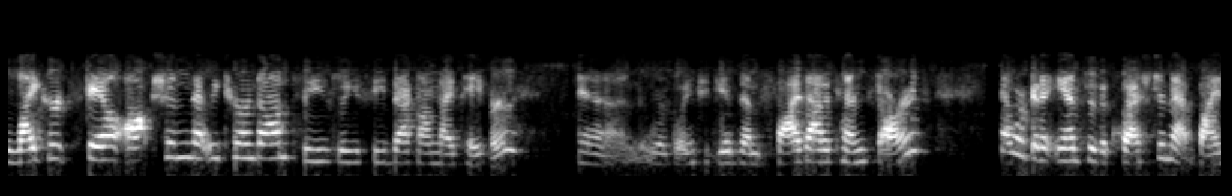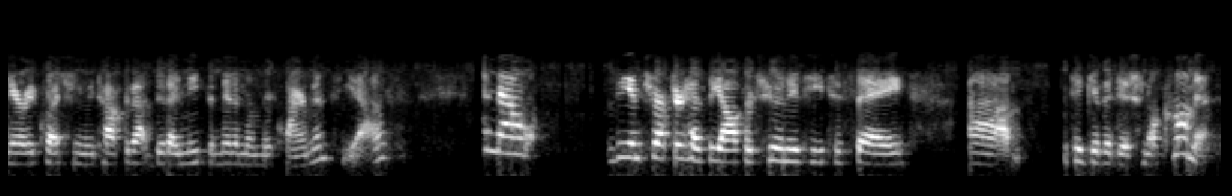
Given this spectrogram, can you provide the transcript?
Likert scale option that we turned on. Please leave feedback on my paper. And we're going to give them 5 out of 10 stars. And we're going to answer the question, that binary question we talked about, did I meet the minimum requirements? Yes. And now the instructor has the opportunity to say, um, to give additional comments.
